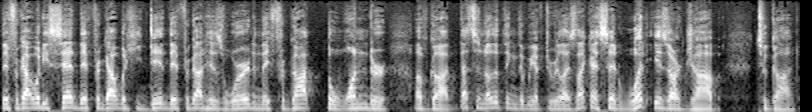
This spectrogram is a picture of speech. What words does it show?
they forgot what he said, they forgot what he did, they forgot his word, and they forgot the wonder of God. That's another thing that we have to realize. Like I said, what is our job to God?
